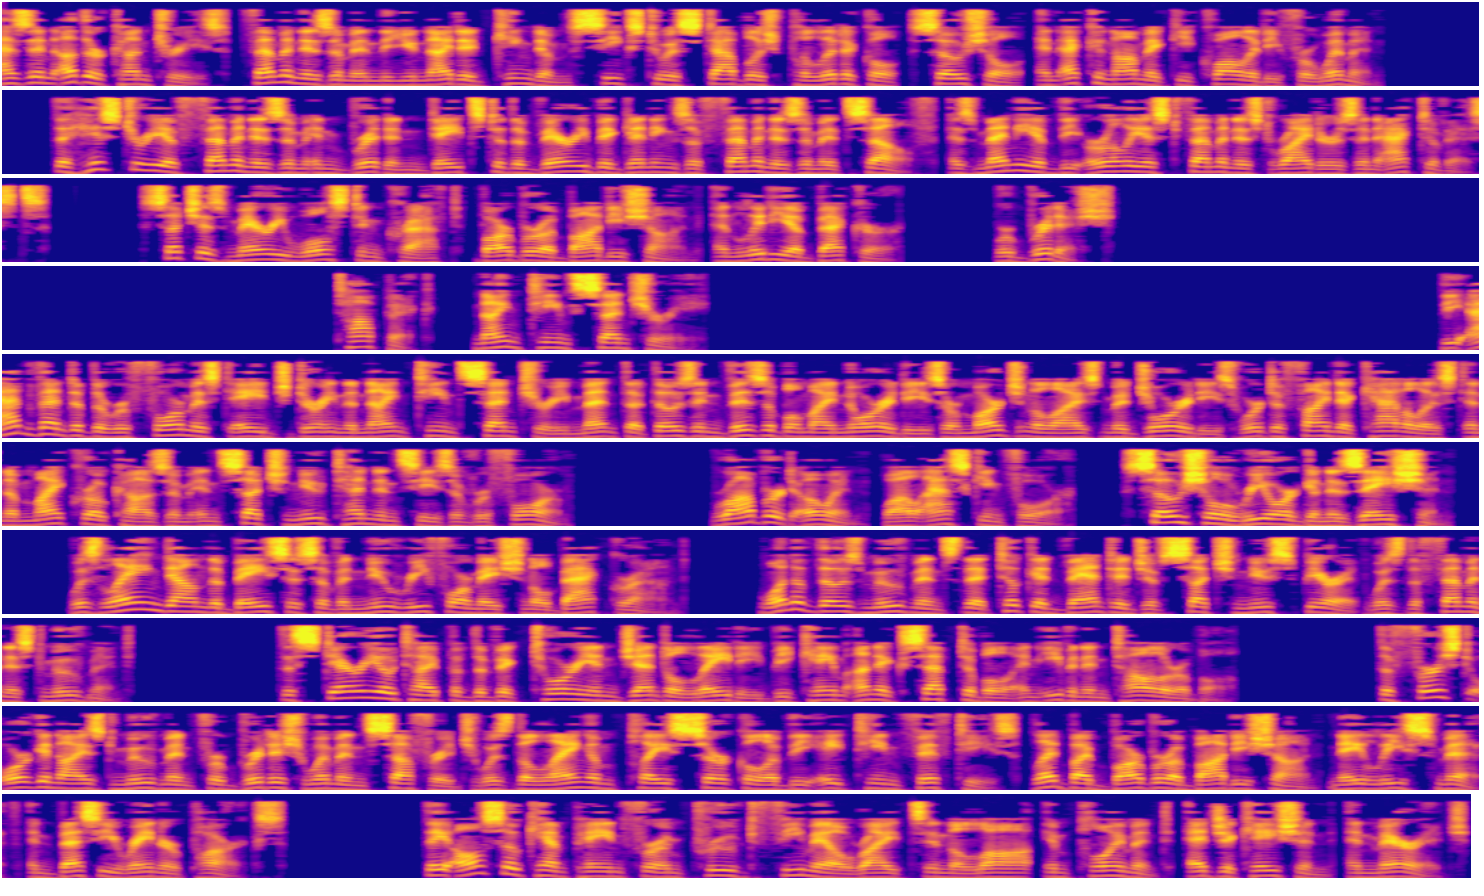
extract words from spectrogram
As in other countries, feminism in the United Kingdom seeks to establish political, social, and economic equality for women. The history of feminism in Britain dates to the very beginnings of feminism itself, as many of the earliest feminist writers and activists—such as Mary Wollstonecraft, Barbara Bodichon, and Lydia Becker—were British. 19th century The advent of the reformist age during the 19th century meant that those invisible minorities or marginalized majorities were to find a catalyst and a microcosm in such new tendencies of reform. Robert Owen, while asking for social reorganization, was laying down the basis of a new reformational background. One of those movements that took advantage of such new spirit was the feminist movement. The stereotype of the Victorian gentle lady became unacceptable and even intolerable. The first organised movement for British women's suffrage was the Langham Place Circle of the 1850s, led by Barbara Bodichon Smith and Bessie Rayner Parkes. They also campaigned for improved female rights in the law, employment, education, and marriage.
